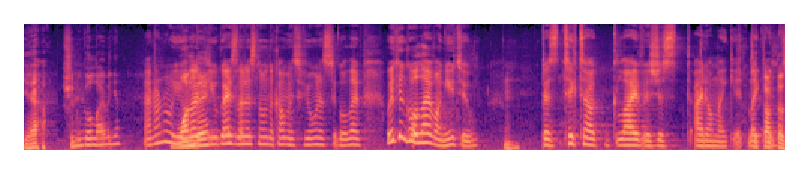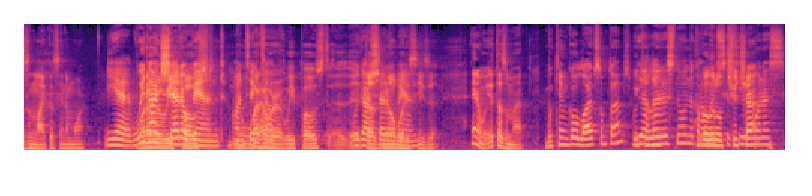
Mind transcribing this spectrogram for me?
yeah. Should we go live again? I don't know. You One let, day? you guys let us know in the comments if you want us to go live. We can go live on YouTube Mhm. because TikTok live is just I don't like it. Like TikTok doesn't like us anymore. yeah, we Whatever got shadow post- banned on TikTok. Whatever we post, uh, We got shadow nobody banned. sees it. Anyway, it doesn't matter. We can go live sometimes. We yeah, can, let us know in the have a little comments if you chit-chat. want us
